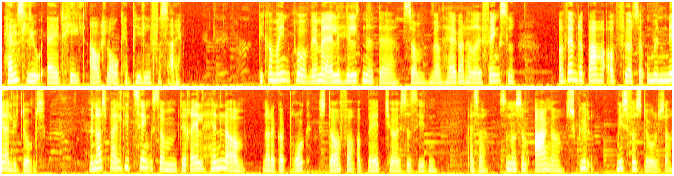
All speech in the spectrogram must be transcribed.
Hans liv er et helt outlaw-kapitel for sig. Vi kommer ind på, hvem er alle heltene, der som Merle Haggard har været i fængsel, og hvem der bare har opført sig umanerligt dumt. Men også på alle de ting, som det reelt handler om, når der går druk, stoffer og bad choices i den. Altså sådan noget som anger, skyld, misforståelser,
